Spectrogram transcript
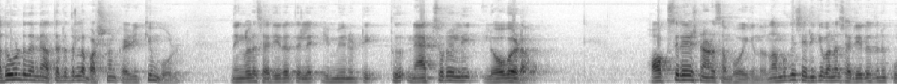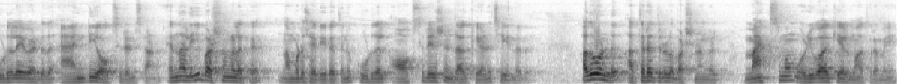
അതുകൊണ്ട് തന്നെ അത്തരത്തിലുള്ള ഭക്ഷണം കഴിക്കുമ്പോൾ നിങ്ങളുടെ ശരീരത്തിലെ ഇമ്മ്യൂണിറ്റി നാച്ചുറലി ലോവേഡ് ആവും. ഓക്സിഡേഷനാണ് സംഭവിക്കുന്നത്. നമുക്ക് ശരിക്കും പറഞ്ഞാൽ ശരീരത്തിന് കൂടുതലായി വേണ്ടത് ആന്റി ഓക്സിഡൻസ് ആണ്. എന്നാൽ ഈ ഭക്ഷണങ്ങളൊക്കെ നമ്മുടെ ശരീരത്തിന് കൂടുതൽ ഓക്സിഡേഷൻ ഉണ്ടാക്കുകയാണ് ചെയ്യുന്നത്. അതുകൊണ്ട് അത്തരത്തിലുള്ള ഭക്ഷണങ്ങൾ മാക്സിമം ഒഴിവാക്കിയാൽ മാത്രമേ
